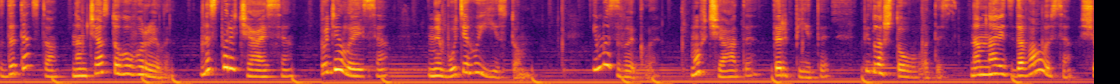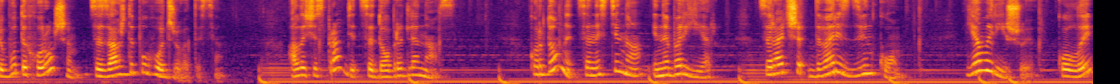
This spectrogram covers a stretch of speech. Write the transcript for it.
З дитинства нам часто говорили: не сперечайся, поділися, не будь егоїстом. І ми звикли мовчати, терпіти, підлаштовуватись. Нам навіть здавалося, що бути хорошим це завжди погоджуватися. Але чи справді це добре для нас? Кордони це не стіна і не бар'єр, це радше двері з дзвінком. Я вирішую, коли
